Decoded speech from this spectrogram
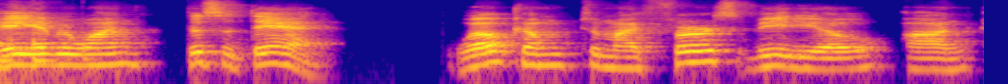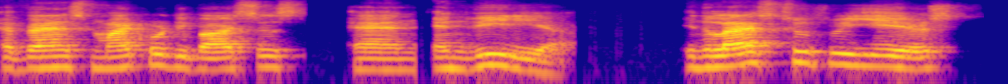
Hey everyone, this is Dan. Welcome to my first video on advanced micro devices and NVIDIA. In the last two, three years,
